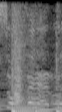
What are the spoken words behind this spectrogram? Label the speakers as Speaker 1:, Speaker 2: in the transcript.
Speaker 1: so badly.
